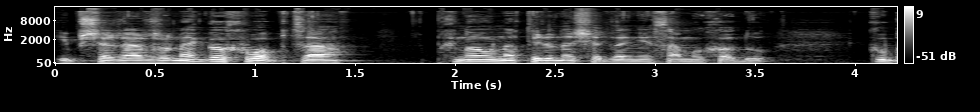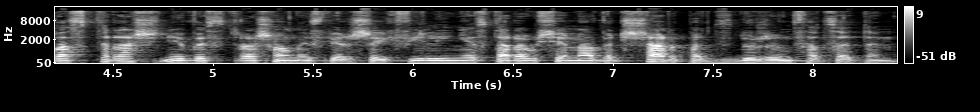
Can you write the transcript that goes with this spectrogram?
i przerażonego chłopca pchnął na tylne siedzenie samochodu. Kuba strasznie wystraszony w pierwszej chwili nie starał się nawet szarpać z dużym facetem.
